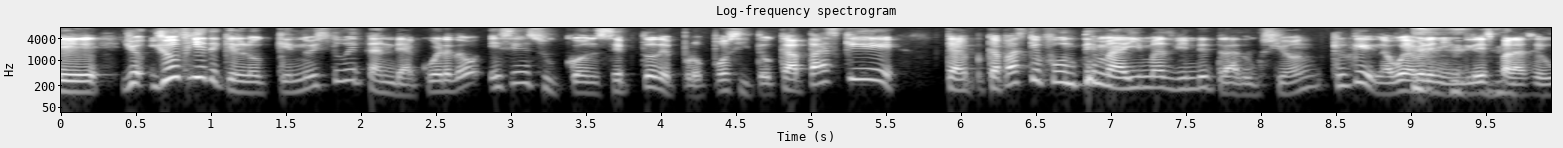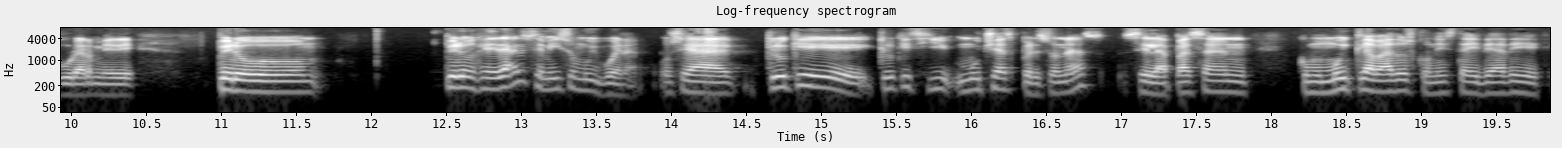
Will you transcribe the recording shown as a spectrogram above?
Eh, yo, yo fíjate que en lo que no estuve tan de acuerdo es en su concepto de propósito. Capaz que capaz que fue un tema ahí más bien de traducción. Creo que la voy a ver en inglés para asegurarme de. Pero, pero en general se me hizo muy buena. O sea, creo que, creo que sí, muchas personas se la pasan como muy clavados con esta idea de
